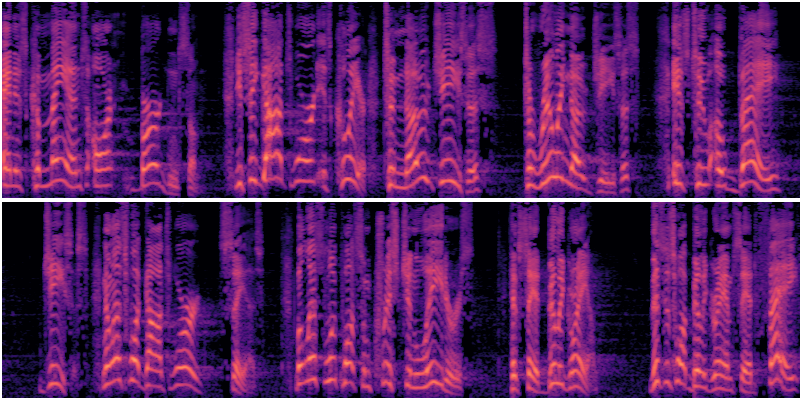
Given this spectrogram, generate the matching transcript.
and his commands aren't burdensome. You see God's word is clear. To know Jesus, to really know Jesus is to obey Jesus. Now that's what God's word says. But let's look what some Christian leaders have said. Billy Graham. This is what Billy Graham said faith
